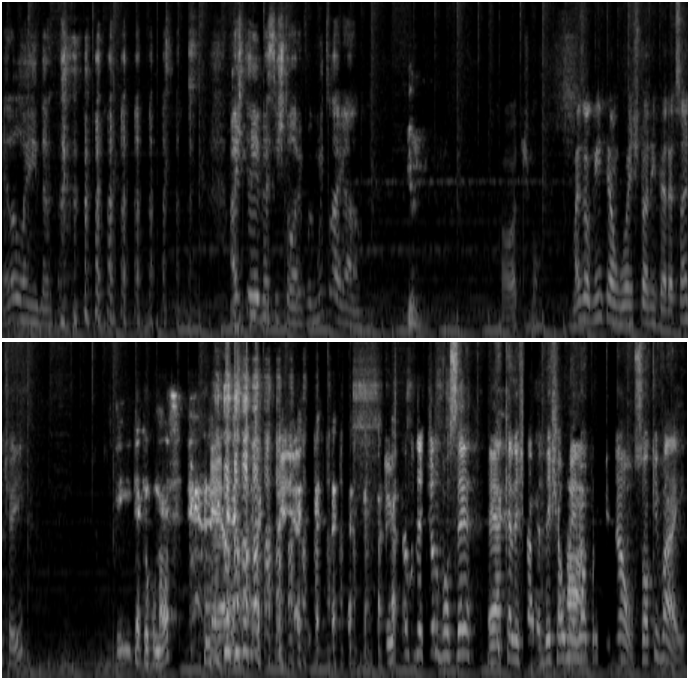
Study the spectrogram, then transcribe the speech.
era lenda. Mas teve essa história, foi muito legal. Ótimo. Mais alguém tem alguma história interessante aí? E quer que eu comece? É. eu estava deixando você, é aquela história, deixar o Ah. melhor pro final, só que vai.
